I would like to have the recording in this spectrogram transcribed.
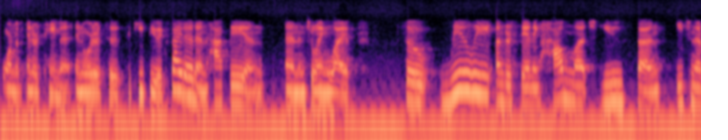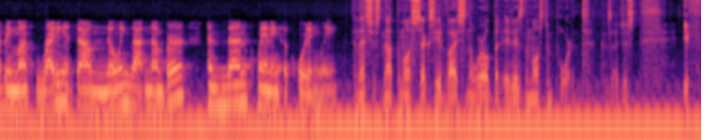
form of entertainment in order to, to keep you excited and happy and, and enjoying life. So, really understanding how much you spend each and every month, writing it down, knowing that number, and then planning accordingly. And that's just not the most sexy advice in the world, but it is the most important because I just, if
